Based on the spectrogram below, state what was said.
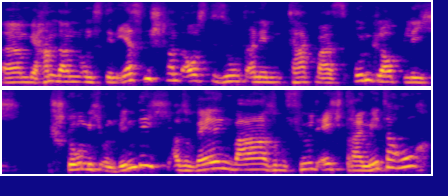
Ähm, wir haben dann uns den ersten Strand ausgesucht. An dem Tag war es unglaublich sturmig und windig. Also Wellen war so gefühlt echt drei Meter hoch.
